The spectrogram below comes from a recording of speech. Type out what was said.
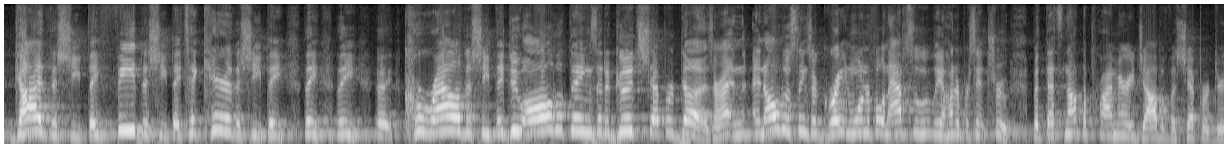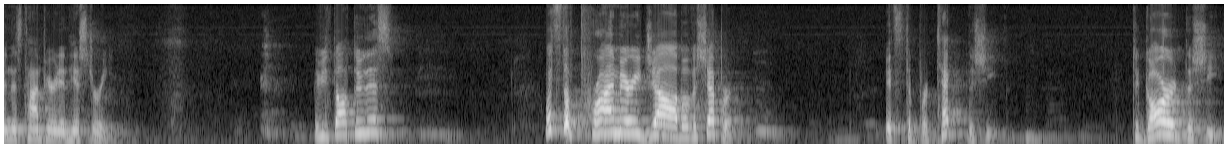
guide the sheep. They feed the sheep. They take care of the sheep. They, they, they uh, corral the sheep. They do all the things that a good shepherd does, right? And, and all those things are great and wonderful and absolutely 100% true. But that's not the primary job of a shepherd during this time period in history. Have you thought through this? What's the primary job of a shepherd? It's to protect the sheep, to guard the sheep.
